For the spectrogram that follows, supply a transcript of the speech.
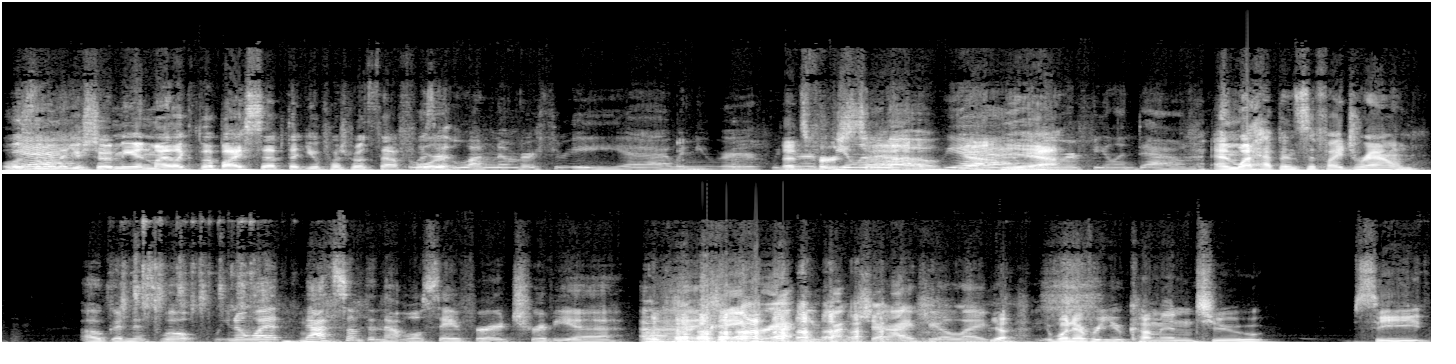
what was the one that you showed me in my like the bicep that you pushed? What's that for? Was it lung number three? Yeah, when you were when That's you were feeling sad. low. Yeah. Yeah, Yeah. when you were feeling down. and what happens if I drown? Oh goodness. Well, you know what? That's something that we'll save for a trivia uh, day for acupuncture. I feel like. Yeah. Whenever you come in to see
